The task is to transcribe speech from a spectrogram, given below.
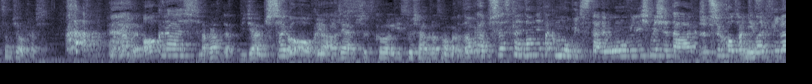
chcą cię okraść. Naprawdę. Okraść? Naprawdę. Widziałem Z wszystko. czego okraść? Widziałem wszystko i słyszałem rozmowę. No dobra, przestań do mnie tak mówić, stary. Umówiliśmy się tak, że przychodzą A tu nie na za- chwilę.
